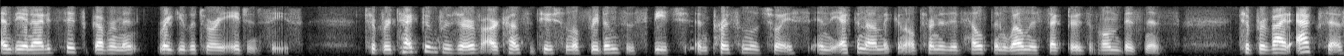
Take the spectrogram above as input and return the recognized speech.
and the United States government regulatory agencies. To protect and preserve our constitutional freedoms of speech and personal choice in the economic and alternative health and wellness sectors of home business to provide access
